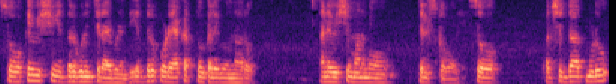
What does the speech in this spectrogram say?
సో ఒకే విషయం ఇద్దరు గురించి రాయబడింది. ఇద్దరు కూడా ఏకత్వం కలిగి ఉన్నారు అనే విషయం మనము తెలుసుకోవాలి. సో పరిశుద్ధాత్ముడు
